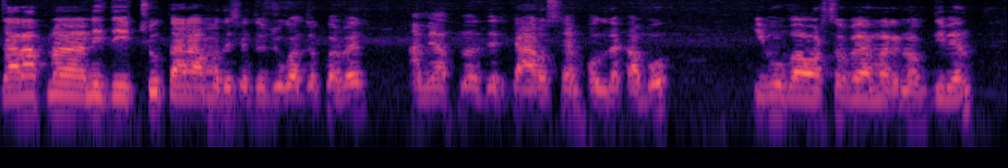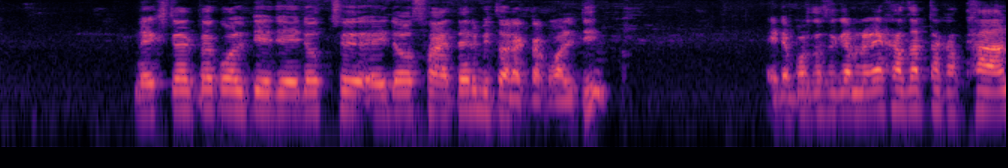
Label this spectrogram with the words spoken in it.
যারা আপনারা নিতে ইচ্ছুক, তারা আমাদের সাথে যোগাযোগ করবেন। আমি আপনাদেরকে আরও স্যাম্পল দেখাবো। ইমো বা হোয়াটসঅ্যাপে আমার নক দিবেন। নেক্সট একটা কোয়ালিটি যে এটা হচ্ছে, এইটাও ছয়াতের ভিতরে একটা কোয়ালিটি এটা পড়তেছে কি আপনার এক হাজার টাকা থান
